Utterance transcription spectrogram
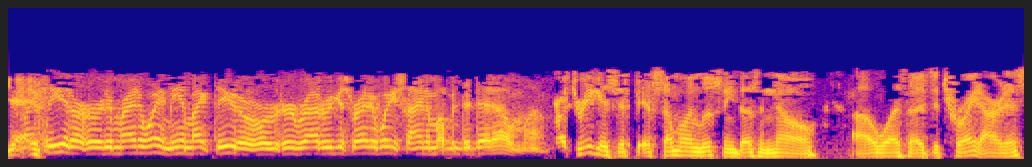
Yeah, Mike Theodore heard him right away. Me and Mike Theodore heard Rodriguez right away, signed him up and did that album. Rodriguez, if if someone listening doesn't know, uh, was a Detroit artist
